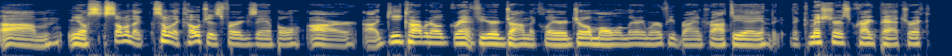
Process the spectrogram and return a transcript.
um, you know, some of the some of the coaches, for example, are uh, Guy Carbonneau, Grant Fuhr, John LeClair, Joe Mullen, Larry Murphy, Bryan Trottier. The, the commissioners, Craig Patrick.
